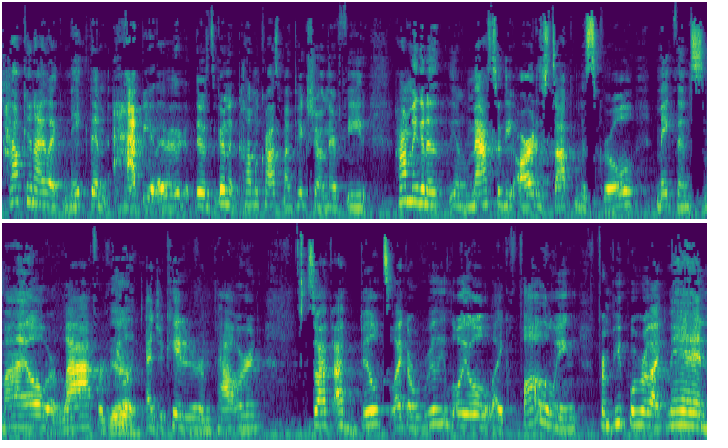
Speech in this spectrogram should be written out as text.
how can I like make them happier? They're, they're going to come across my picture on their feed. How am I going to you know master the art of stopping the scroll, make them smile or laugh or feel Yeah. educated or empowered? So I've, I've built like a really loyal like following from people who are like, man,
